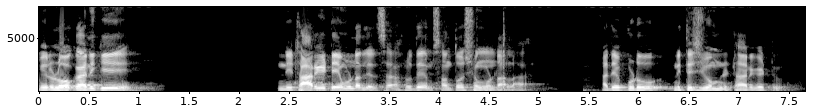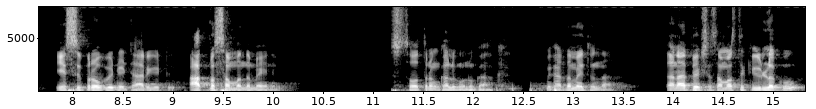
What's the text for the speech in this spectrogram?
మీరు లోకానికి నీ టార్గెట్ ఏముండాలి తెలుసా? హృదయం సంతోషంగా ఉండాలా? అది ఎప్పుడు నిత్యజీవం నీ టార్గెట్ యేసు నీ టార్గెట్ ఆత్మ సంబంధమైనవి. స్తోత్రం కలుగును గాక మీకు అర్థమవుతుందా ధనాపేక్ష సమస్త కీళ్ళకు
